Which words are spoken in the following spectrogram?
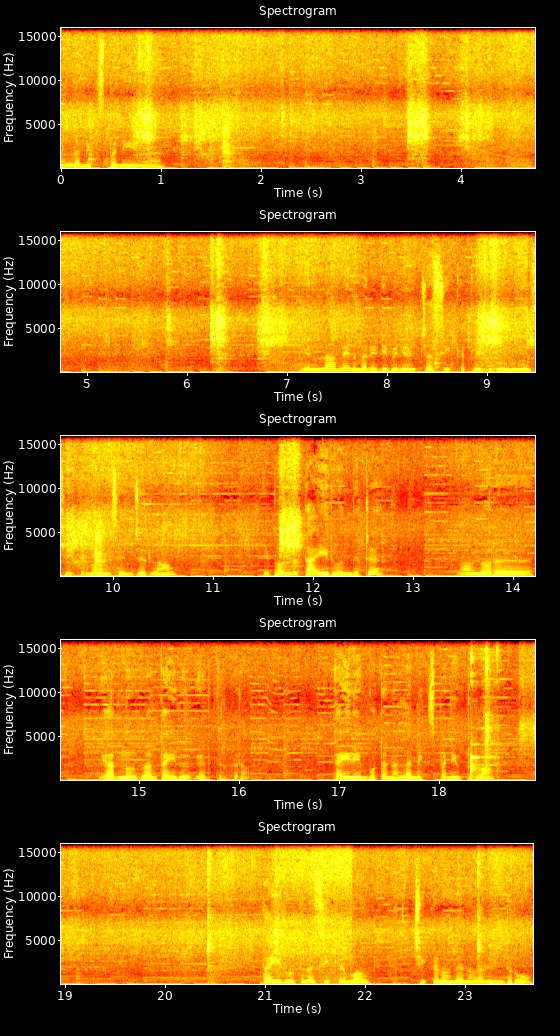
நல்லா மிக்ஸ் பண்ணிடுங்க. எல்லாமே நம்ம ரெடி பண்ணி வச்சா சீக்கிரத்துலேயே பிரியாணி சீக்கிரமாக நம்ம செஞ்சிடலாம். இப்போ வந்து தயிர் வந்துட்டு நான் வந்து ஒரு இரநூறு கிராம் தயிர் எடுத்துருக்குறேன். தயிரையும் போட்டு நல்லா மிக்ஸ் பண்ணி விட்டுடலாம். தயிர் ஊற்றினா சீக்கிரமாக சிக்கன் வந்து நல்லா வெந்துடும்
